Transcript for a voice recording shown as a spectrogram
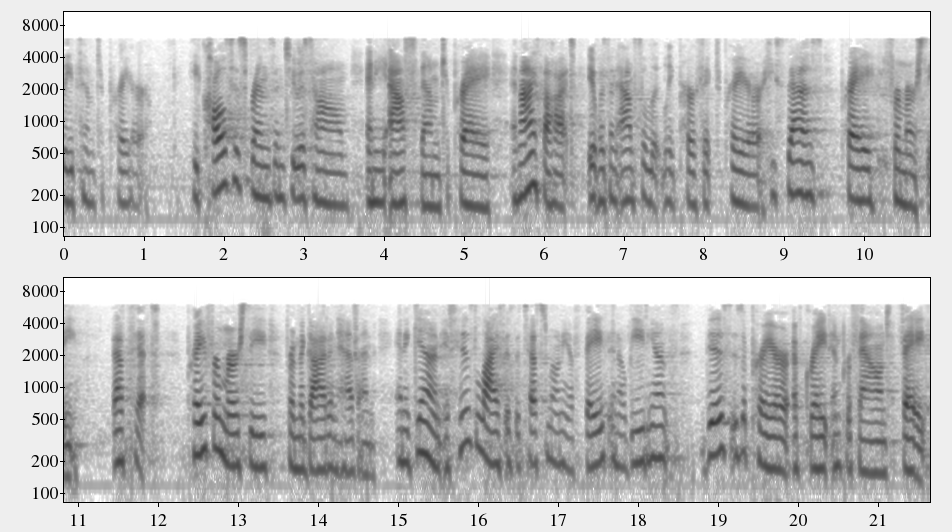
leads him to prayer. He calls his friends into his home and he asks them to pray. And I thought it was an absolutely perfect prayer. He says, Pray for mercy. That's it. Pray for mercy from the God in heaven. And again, if his life is a testimony of faith and obedience, this is a prayer of great and profound faith.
